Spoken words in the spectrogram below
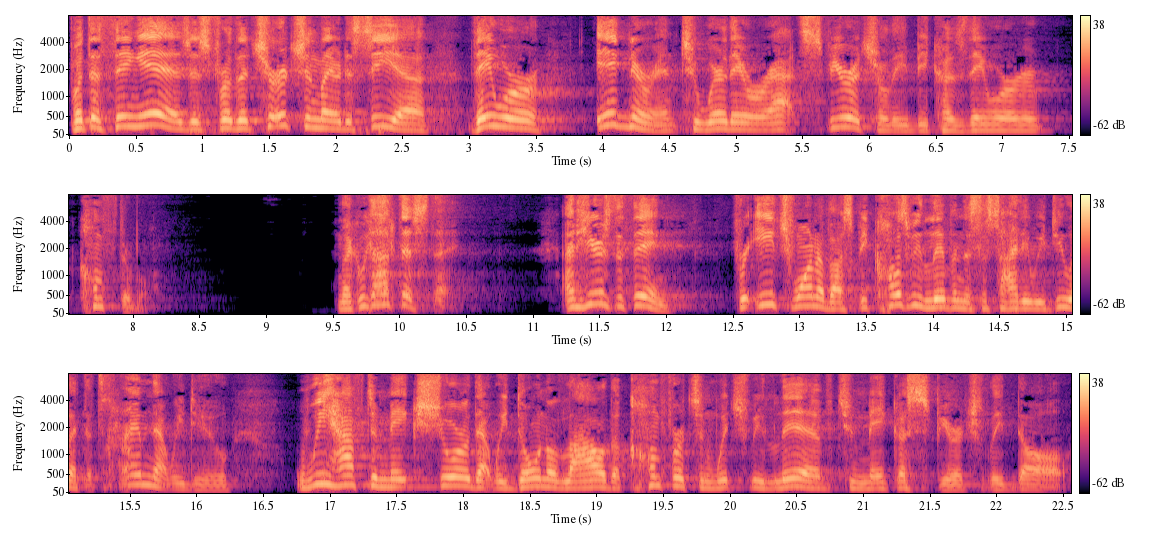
But the thing is, is for the church in Laodicea, they were ignorant to where they were at spiritually because they were comfortable. Like, we got this thing. And here's the thing for each one of us, because we live in the society we do at the time that we do, we have to make sure that we don't allow the comforts in which we live to make us spiritually dull.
